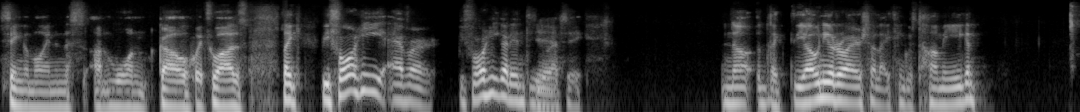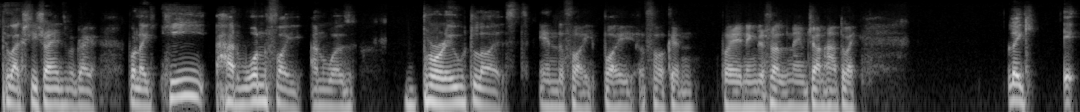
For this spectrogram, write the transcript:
single mindedness on one go, which was like before he ever before he got into the Yeah. UFC. No, like the only other Irish I think was Tommy Egan, who actually trains McGregor. But like he had one fight and was brutalized in the fight by a fucking by an English fella named John Hathaway. Like it,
